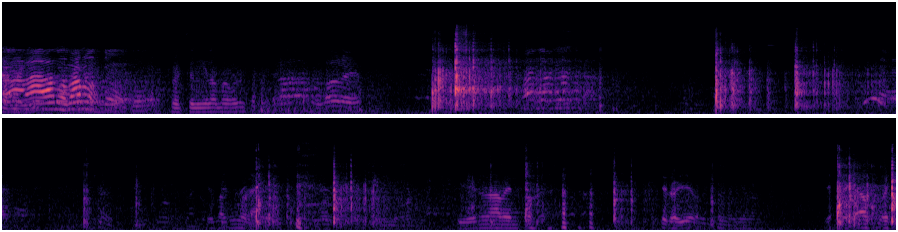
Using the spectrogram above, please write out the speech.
Va, va, vamos, vamos. No he hecho ni la más bonita. Si viene una ventana, se lo lleva. Se lo lleva puesto.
